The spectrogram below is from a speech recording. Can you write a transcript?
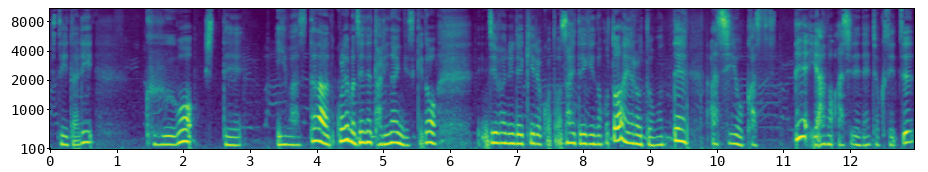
していたり、工夫をしています。ただ、これでも全然足りないんですけど、自分にできること、最低限のことはやろうと思って、足を貸すであの足でね直接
